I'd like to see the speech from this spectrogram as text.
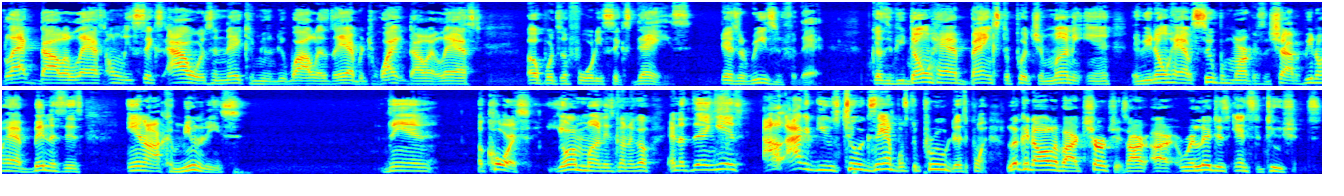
black dollar lasts only six hours in their community, while as the average white dollar lasts upwards of 46 days. there's a reason for that. Because if you don't have banks to put your money in, if you don't have supermarkets to shop, if you don't have businesses in our communities, then of course your money is going to go. And the thing is, I, I, could use two examples to prove this point. Look at all of our churches, our, our religious institutions.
